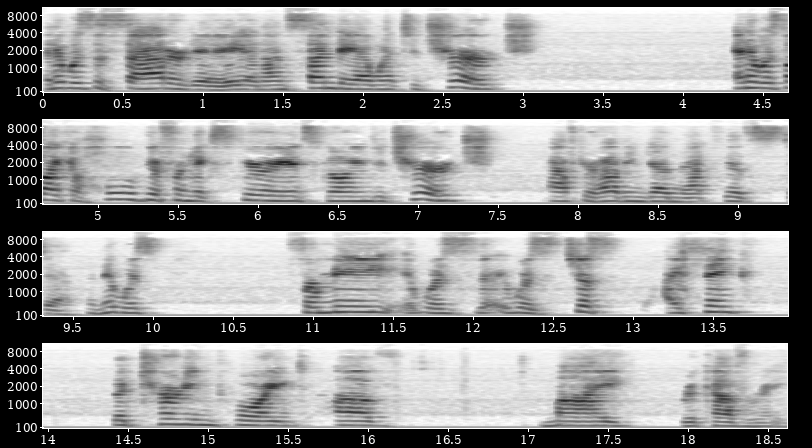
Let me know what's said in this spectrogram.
And it was a Saturday, and on Sunday I went to church, and it was like a whole different experience going to church after having done that fifth step. And it was, for me, it was it was just I think the turning point of my recovery.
